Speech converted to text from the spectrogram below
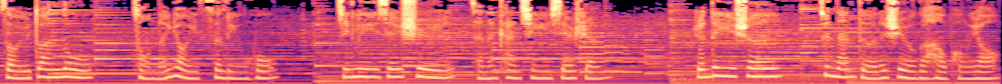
走一段路，总能有一次领悟。经历一些事，才能看清一些人。人的一生，最难得的是有个好朋友，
